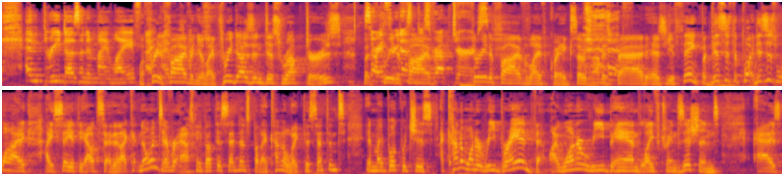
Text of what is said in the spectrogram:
and three dozen in my life. Well three I, to 5 I'm, in your life. Three dozen disruptors but sorry, three, three to five disruptors. three to five life quakes so it's not as bad as you think but this is the point this is why i say at the outset and I, no one's ever asked me about this sentence but i kind of like this sentence in my book which is i kind of want to rebrand them i want to rebrand life transitions as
